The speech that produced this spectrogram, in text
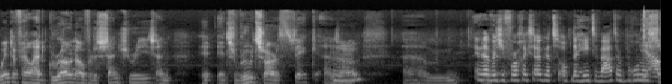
Winterfell had grown over the centuries and its roots are thick en zo. Mhm. Ehm, En dat wat je vorige week zei ook, dat ze op de hete waterbronnen ja, staan.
